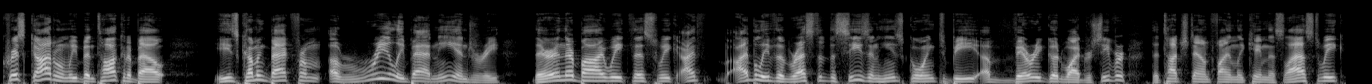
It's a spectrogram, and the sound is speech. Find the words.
Chris Godwin, we've been talking about, he's coming back from a really bad knee injury. They're in their bye week this week. I I believe the rest of the season he's going to be a very good wide receiver. The touchdown finally came this last week,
